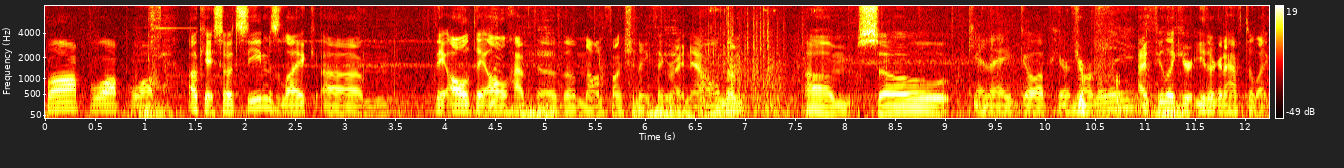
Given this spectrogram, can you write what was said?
Bop, bop, bop. Okay, so it seems like um, they all they all have the the non-functioning thing right now on them. Um, so Can I go up here normally? I feel like you're either gonna have to like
